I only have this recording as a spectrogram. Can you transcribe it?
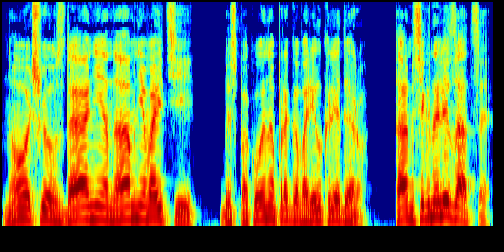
«Ночью в здание нам не войти», — беспокойно проговорил Калидеро. «Там сигнализация».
